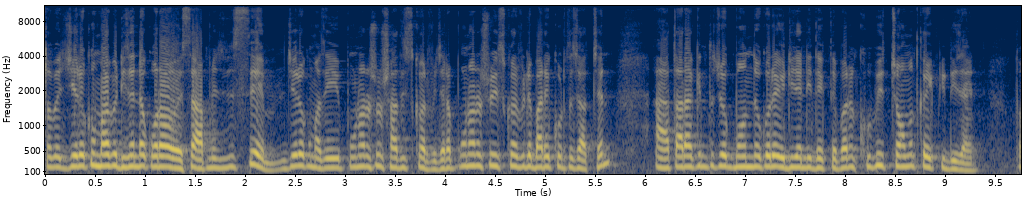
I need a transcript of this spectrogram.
তবে যেরকমভাবে ডিজাইনটা করা হয়েছে, আপনি যদি সেম যেরকম আছে, এই পনেরোশো সাত স্কোয়ার ফিট যারা পনেরোশো স্কোয়ার ফিটে বাড়ি করতে চাচ্ছেন তারা কিন্তু চোখ বন্ধ করে এই ডিজাইনটি দেখতে পারেন। খুবই চমৎকার একটি ডিজাইন তো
